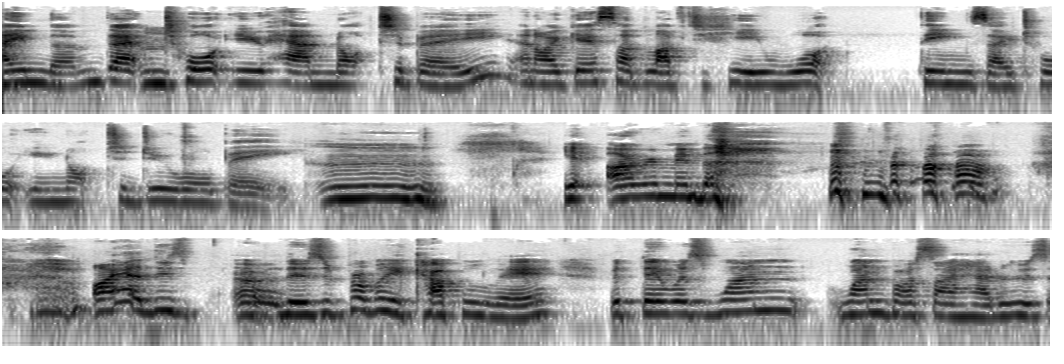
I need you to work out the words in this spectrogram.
name them, that Mm. taught you how not to be? And I guess I'd love to hear what things they taught you not to do or be. Mm. Yeah, I remember. I had this. Uh, there's probably a couple there, but there was one one boss I had who was.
